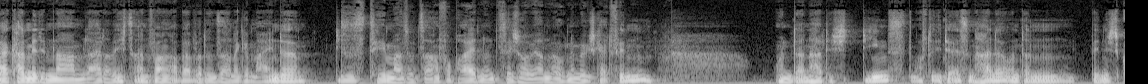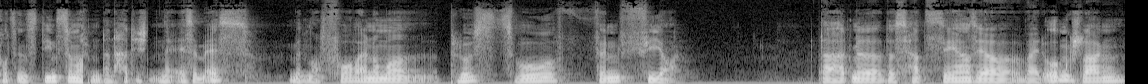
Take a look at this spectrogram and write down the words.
er kann mit dem Namen leider nichts anfangen, aber er wird in seiner Gemeinde dieses Thema sozusagen verbreiten und sicher werden wir irgendeine Möglichkeit finden. Und dann hatte ich Dienst auf der ITS in Halle und dann bin ich kurz ins Dienstzimmer und dann hatte ich eine SMS mit einer Vorwahlnummer plus 254. Da hat mir das Herz sehr, sehr weit oben geschlagen.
